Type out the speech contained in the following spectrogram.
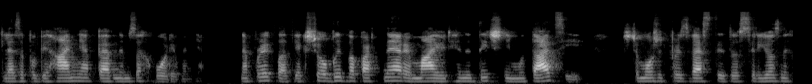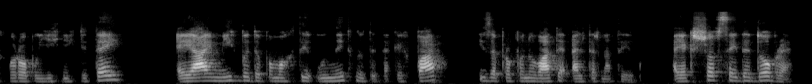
для запобігання певним захворюванням. Наприклад, якщо обидва партнери мають генетичні мутації, що можуть призвести до серйозних хвороб у їхніх дітей, AI міг би допомогти уникнути таких пар і запропонувати альтернативу. А якщо все йде добре,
